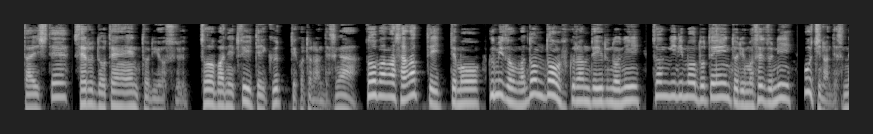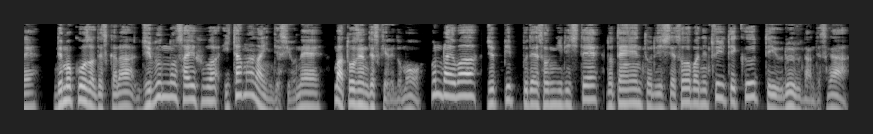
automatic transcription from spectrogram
退して sell ドテンエントリーをする。相場についていくってことなんですが、相場が下がっていっても、含み損がどんどん膨らんでいるのに、損切りもドテンエントリーもせずに放置なんですね。デモ口座ですから自分の財布は傷まないんですよね。まあ当然ですけれども、本来は10ピップで損切りして、ドテンエントリーして相場についていくっていうルールなんですが、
